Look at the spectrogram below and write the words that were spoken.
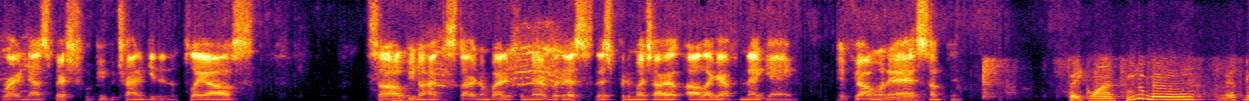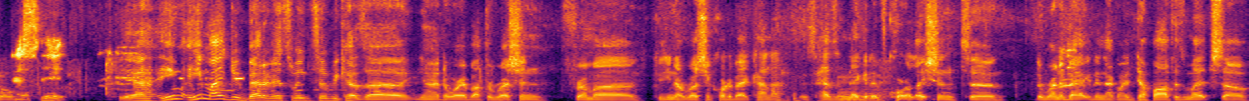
right now, especially for people trying to get in the playoffs. So I hope you don't have to start nobody from there. But that's that's pretty much all, all I got from that game. If y'all want to add something, Saquon to the moon. Let's go. that's it. Yeah, he he might do better this week too because uh you don't have to worry about the Russian from uh because you know Russian quarterback kind of has a negative correlation to the running back. They're not going to dump off as much, so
